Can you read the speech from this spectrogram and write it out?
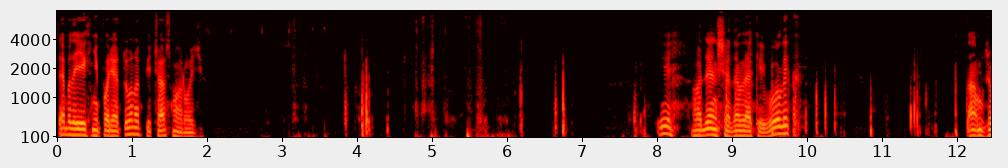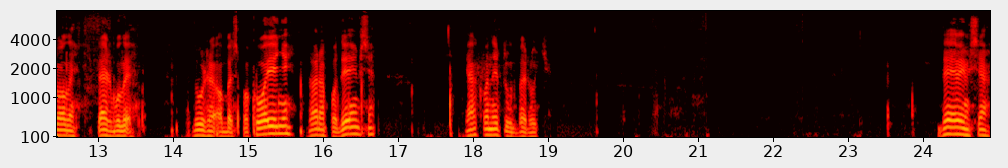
Це буде їхній порятунок під час морозів. І один ще далекий вулик. Там бджоли теж були дуже обезпокоєні. Зараз подивимося, як вони тут беруть. Дивимося.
